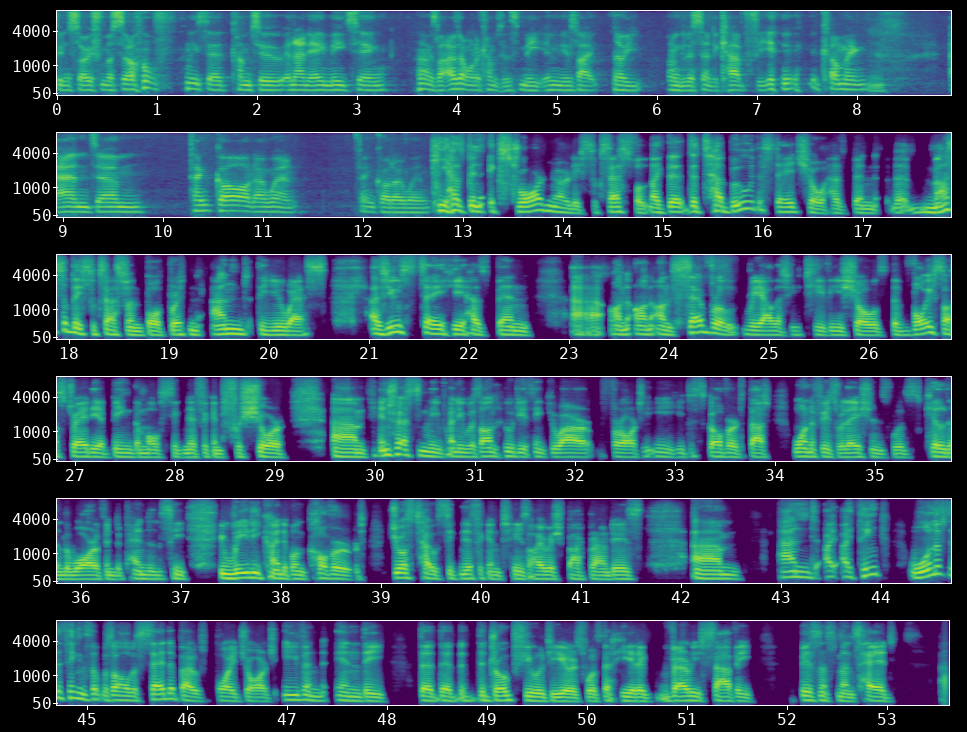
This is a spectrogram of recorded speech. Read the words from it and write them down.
feeling sorry for myself. And he said, Come to an NA meeting. I was like, I don't want to come to this meeting. And he was like, No, I'm going to send a cab for you. You're coming. Mm. And um, thank God I went Thank God I went. He has been extraordinarily successful. Like the, the Taboo, the stage show, has been uh, massively successful in both Britain and the US. As you say, he has been uh, on, on, on several reality TV shows, The Voice Australia being the most significant for sure. Um, interestingly, when he was on Who Do You Think You Are for RTE, he discovered that one of his relations was killed in the War of Independence. He, he really kind of uncovered just how significant his Irish background is. Um, and I, I, think one of the things that was always said about Boy George, even in the the, the, the, drug fueled years, was that he had a very savvy businessman's head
